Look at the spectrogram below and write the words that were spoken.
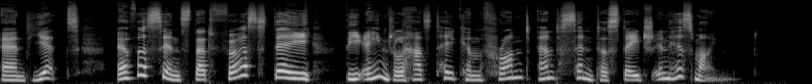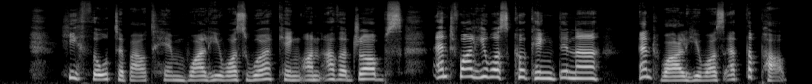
And yet, ever since that first day, the angel had taken front and center stage in his mind. He thought about him while he was working on other jobs, and while he was cooking dinner, and while he was at the pub.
